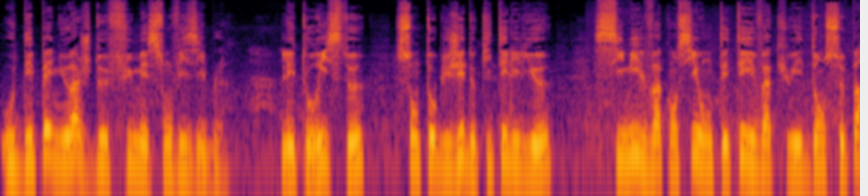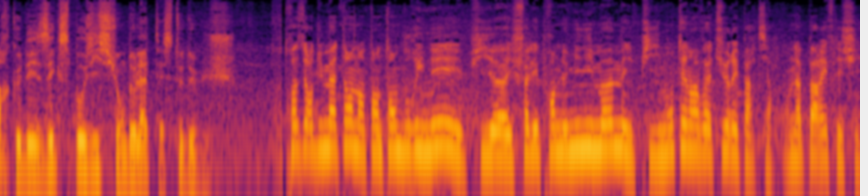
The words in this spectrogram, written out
où d'épais nuages de fumée sont visibles. Les touristes, sont obligés de quitter les lieux 6000 vacanciers ont été évacués dans ce parc des expositions de la Teste de Bûche. 3 heures du matin, on entend tambouriner et puis euh, il fallait prendre le minimum et puis monter dans la voiture et partir. On n'a pas réfléchi.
